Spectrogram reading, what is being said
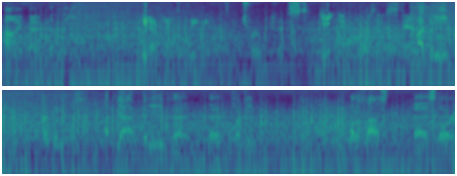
I don't believe. You don't have to believe me for it to be true first. Get your balls out, Stella. I believe. I wouldn't. Uh, yeah, I believe the the fucking Motherflower uh, story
